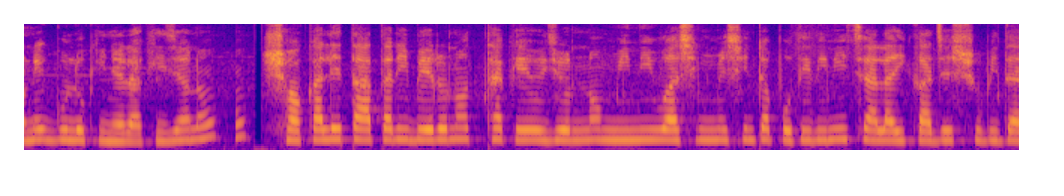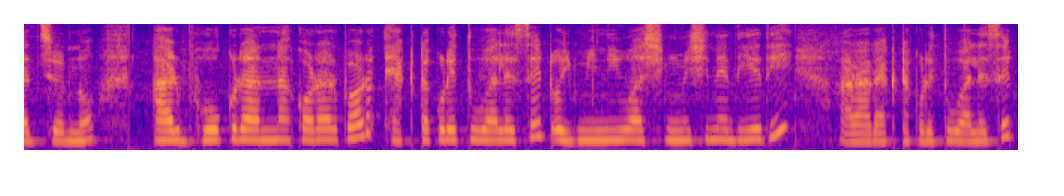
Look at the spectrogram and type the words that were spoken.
অনেকগুলো কিনে রাখি, জানো? সকালে তাড়াতাড়ি বেরোনোর থাকে, ওই জন্য মিনি ওয়াশিং মেশিনটা প্রতিদিনই চালাই কাজের সুবিধার জন্য। আর ভোগ রান্না করার পর একটা করে তোয়ালে সেট ওই মিনি ওয়াশিং মেশিনে দিয়ে দিই, আর আর একটা করে তোয়ালে সেট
